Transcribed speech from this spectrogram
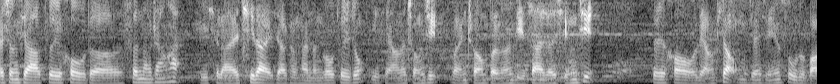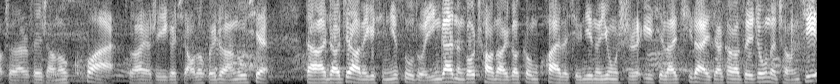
还剩下最后的三道障碍，一起来期待一下，看看能够最终以怎样的成绩完成本轮比赛的行进。最后两跳，目前行进速度保持的还是非常的快，主要也是一个小的回转路线。但按照这样的一个行进速度，应该能够创造一个更快的行进的用时。一起来期待一下，看看最终的成绩。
